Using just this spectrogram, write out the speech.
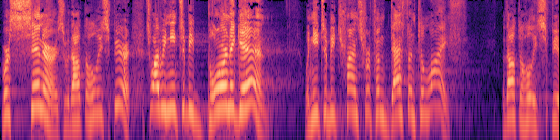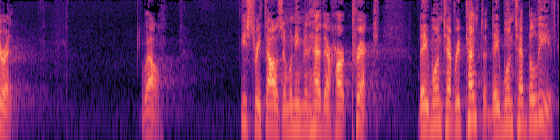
We're sinners without the Holy Spirit. That's why we need to be born again. We need to be transferred from death into life without the Holy Spirit. Well, these 3,000 wouldn't even have their heart pricked. They wouldn't have repented. They wouldn't have believed.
